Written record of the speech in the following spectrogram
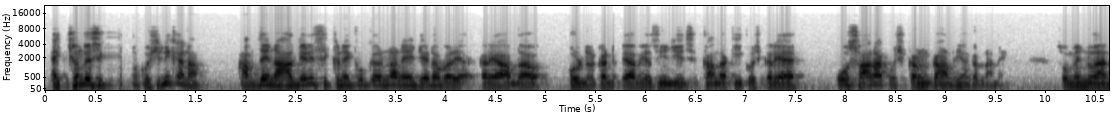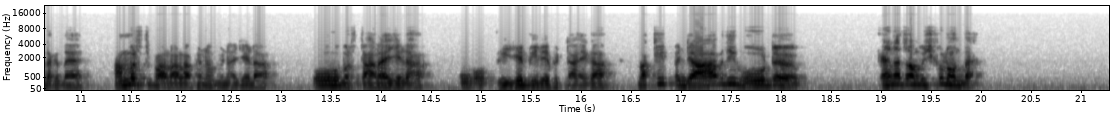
ਇੱਥੋਂ ਦੇ ਸਿੱਖ ਨੂੰ ਕੁਝ ਨਹੀਂ ਕਹਿਣਾ। ਆਪਦੇ ਨਾਲ ਜਿਹੜੇ ਸਿੱਖ ਨੇ ਕਿਉਂਕਿ ਉਹਨਾਂ ਨੇ ਜਿਹੜਾ ਵਰਿਆ- ਕਰਿਆ ਆਪਦਾ ਹੋਲਡਰ ਕੱਢਿਆ ਵੀ ਅਸੀਂ ਜੀ ਸਿੱਖਾਂ ਦਾ ਕੀ ਕੁਝ ਕਰਿਆ ਹੈ, ਉਹ ਸਾਰਾ ਕੁਝ ਕਰਨ ਕਾਂਡ ਦੀਆਂ ਗੱਲਾਂ ਨੇ। ਸੋ ਮੈਨੂੰ ਐਂ ਲੱਗਦਾ ਹੈ ਅੰਮ੍ਰਿਤਪਾਲ ਵਾਲਾ ਫੈਨੋਮੀਨਾ ਜਿਹੜਾ ਉਹ ਵਰਤਾਰਾ ਹੈ ਜਿਹੜਾ ਉਹ ਬੀਜੇਪੀ ਦੇ ਫਿੱਟ ਆਏਗਾ। ਬਾਕੀ ਪੰਜਾਬ ਦੀ ਵੋਟ ਕਹਿਣਾ ਤਾਂ ਮੁਸ਼ਕਲ ਹੁੰਦਾ ਹੈ।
